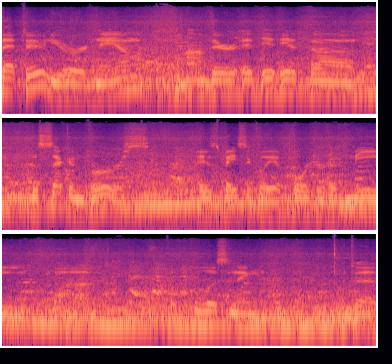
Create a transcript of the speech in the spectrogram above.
that tune you heard, Nam. There, it, it, it uh, the second verse is basically a portrait of me uh, listening to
